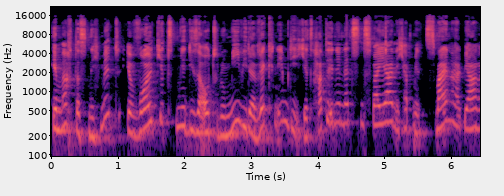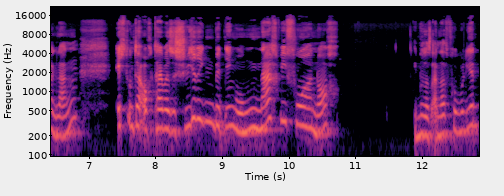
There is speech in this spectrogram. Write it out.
ihr macht das nicht mit, ihr wollt jetzt mir diese Autonomie wieder wegnehmen, die ich jetzt hatte in den letzten zwei Jahren. Ich habe mir zweieinhalb Jahre lang echt unter auch teilweise schwierigen Bedingungen nach wie vor noch, ich muss das anders formulieren,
